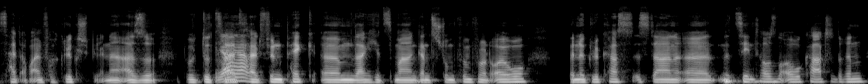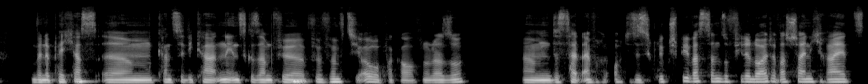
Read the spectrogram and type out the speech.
ist halt auch einfach Glücksspiel, ne? Also du, du zahlst Ja, ja. halt für ein Pack, ähm, sage ich jetzt mal ganz stumm 500 Euro. Wenn du Glück hast, ist da äh, eine 10.000 Euro Karte drin. Und wenn du Pech hast, ähm, kannst du die Karten insgesamt für, für 50 Euro verkaufen oder so. Ähm, das ist halt einfach auch dieses Glücksspiel, was dann so viele Leute wahrscheinlich reizt.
